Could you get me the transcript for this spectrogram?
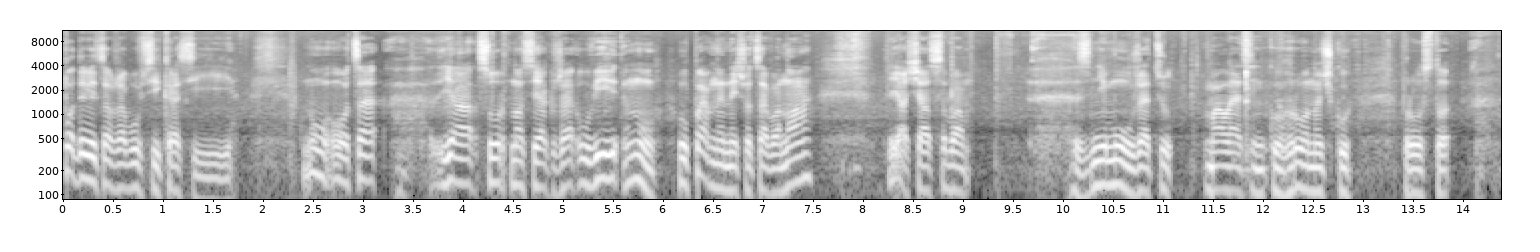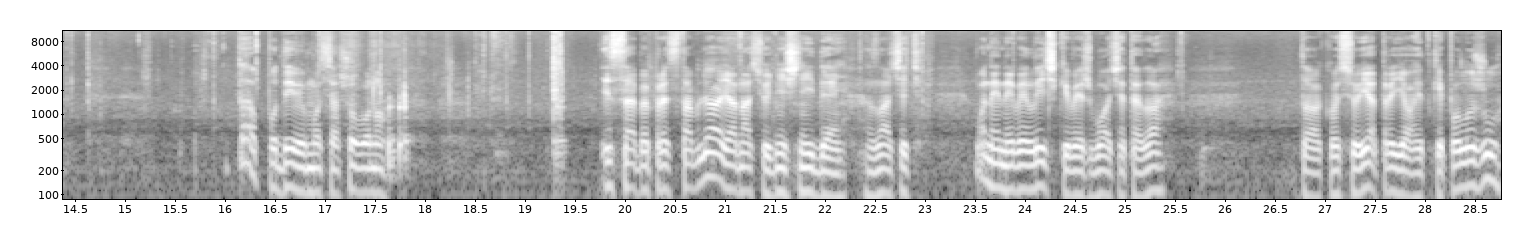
подивиться вже в усій красі її. Ну, оце я сортність як вже уві... ну, упевнений, що це вона. Я зараз вам зніму вже цю малесеньку гроночку. Просто та подивимося, що воно із себе представляє на сьогоднішній день. Значить, вони невеличкі, ви ж бачите, да? Так, ось я три ягідки положу.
